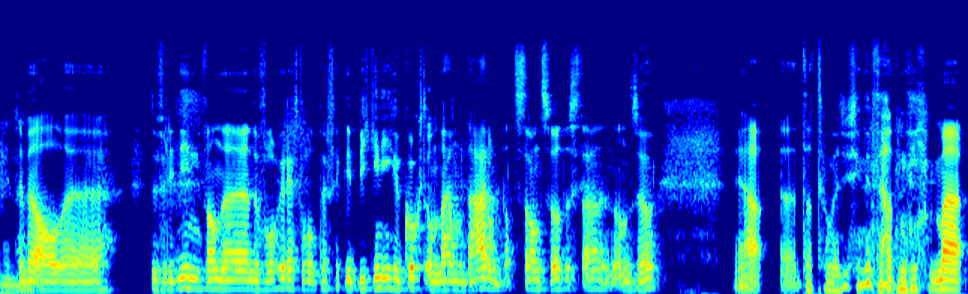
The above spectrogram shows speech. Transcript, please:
Ze hebben al, eh, de vriendin van de, de vlogger heeft al een perfecte bikini gekocht om dan daar op dat strand zo te staan en dan zo. Ja, eh, dat doen we dus inderdaad niet. Maar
